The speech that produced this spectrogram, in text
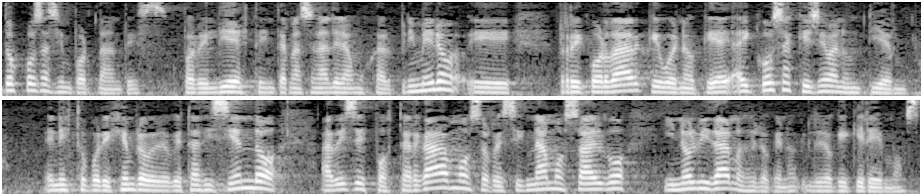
dos cosas importantes por el Día este Internacional de la Mujer. Primero, recordar que bueno que hay cosas que llevan un tiempo en esto, por ejemplo, de lo que estás diciendo, a veces postergamos o resignamos algo y no olvidarnos de lo que, de lo que queremos.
